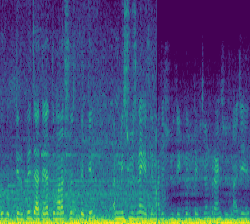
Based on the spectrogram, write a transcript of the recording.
टू फिफ्टी रुपीज त्याच्यात तुम्हाला शूज देतील. पण मी शूज नाही घेतले माझे शूज एकदम टेन्शन ब्रँड शूज माझे आहेत.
